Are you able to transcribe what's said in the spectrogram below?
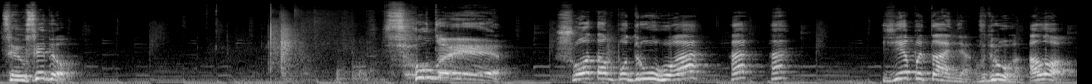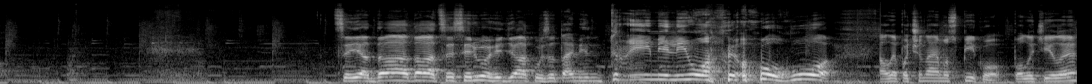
Це Еусебіо? Сюди! Що там по другу, а? А? А? Є питання в друга. Алло. Це я, да, да, це Серегі, дякую за таймінг. 3 мільйони! Ого! Але починаємо з піку. Полетіли.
